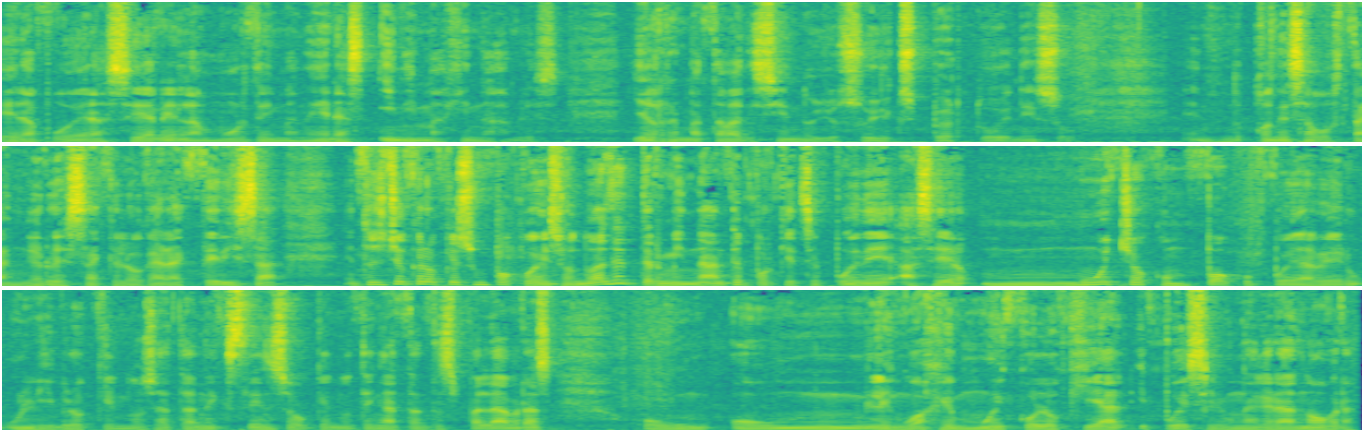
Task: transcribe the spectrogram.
era poder hacer el amor de maneras inimaginables. Y él remataba diciendo yo soy experto en eso con esa voz tan gruesa que lo caracteriza. Entonces yo creo que es un poco eso. No es determinante porque se puede hacer mucho con poco. Puede haber un libro que no sea tan extenso, que no tenga tantas palabras o un, o un lenguaje muy coloquial y puede ser una gran obra.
